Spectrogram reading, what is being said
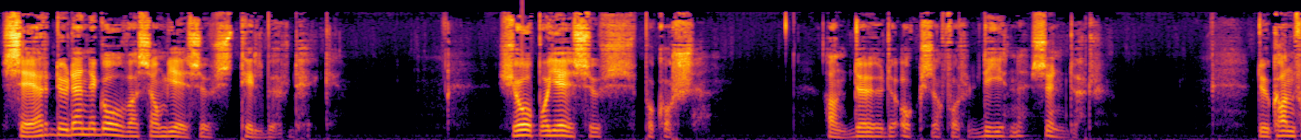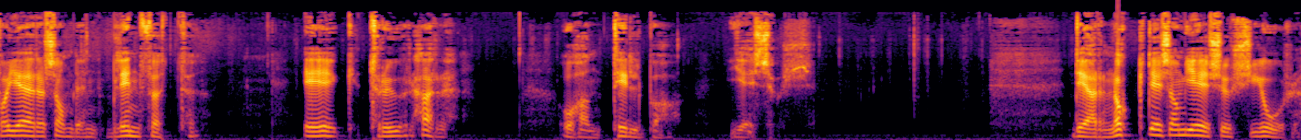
Ser du denne gåva som Jesus tilbyr deg? Sjå på Jesus på korset. Han døde også for dine synder. Du kan få gjøre som den blindfødte. Eg trur Herre, og han tilba Jesus. Det er nok det som Jesus gjorde,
